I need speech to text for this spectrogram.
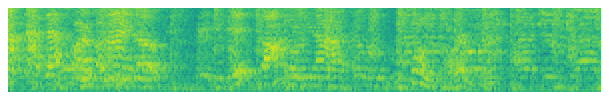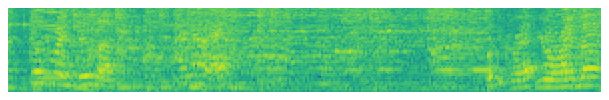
I'm not that far This behind is- though. This song is not. This song is hard, man. Go for it, Zumba. I know, right? Brett. You alright, Matt?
